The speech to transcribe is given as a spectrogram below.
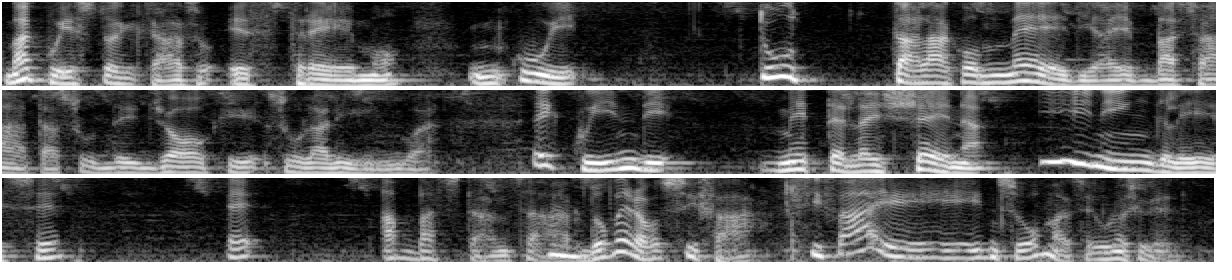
ma questo è il caso estremo in cui tutta la commedia è basata su dei giochi sulla lingua e quindi metterla in scena in inglese è abbastanza arduo, mm. però si fa, si fa e insomma se uno ci vede.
